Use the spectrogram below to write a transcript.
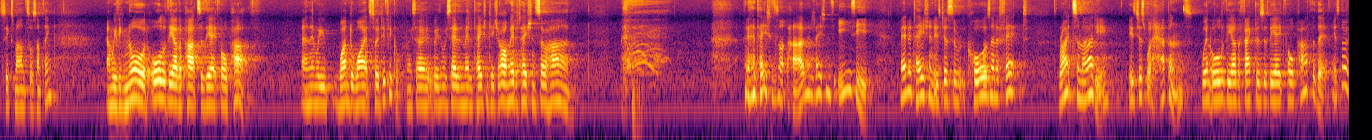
six months or something, and we've ignored all of the other parts of the Eightfold Path. And then we wonder why it's so difficult. we say, we say to the meditation teacher, Oh, meditation's so hard. Meditation's not hard, meditation's easy. Meditation is just a cause and effect. Right samadhi is just what happens when all of the other factors of the Eightfold Path are there. It's no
